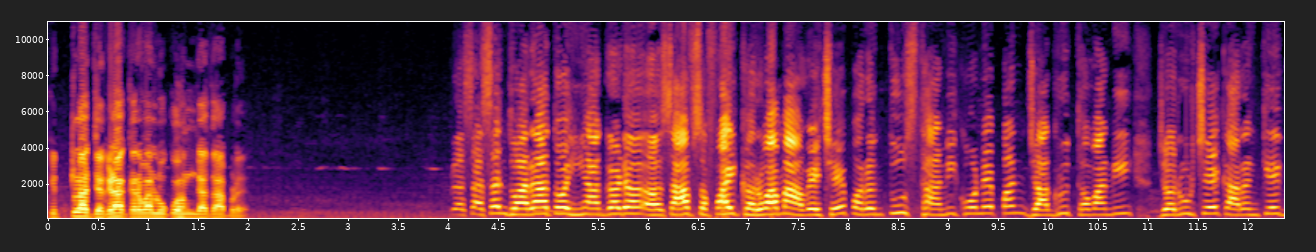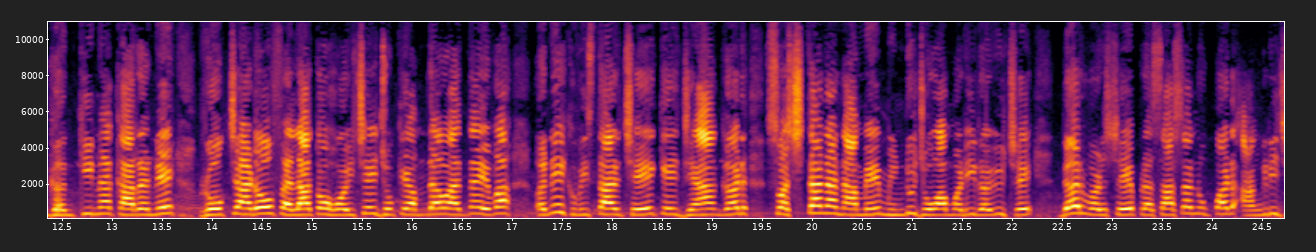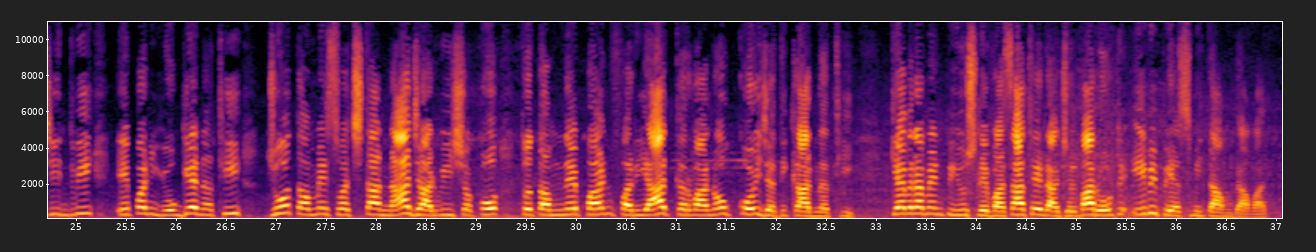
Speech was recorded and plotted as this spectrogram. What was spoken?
કેટલા ઝઘડા કરવા લોકો હંગાતા આપણે. પ્રશાસન દ્વારા તો અહીંયા આગળ સાફ સફાઈ કરવામાં આવે છે, પરંતુ સ્થાનિકોને પણ જાગૃત થવાની જરૂર છે, કારણ કે ગંદકીના કારણે રોગચાળો ફેલાતો હોય છે. જો કે અમદાવાદના એવા અનેક વિસ્તાર છે કે જ્યાં આગળ સ્વચ્છતાના નામે મીંડું જોવા મળી રહ્યું છે. દર વર્ષે પ્રશાસન ઉપર આંગળી ચીંધવી એ પણ યોગ્ય નથી. જો તમે સ્વચ્છતા ના જાળવી શકો, તો તમને પણ ફરિયાદ કરવાનો કોઈ જ અધિકાર નથી. કેમેરામેન પિયુષ લેવા સાથે રાજલ બારોટ એબીપી અસ્મિતા અમદાવાદ.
